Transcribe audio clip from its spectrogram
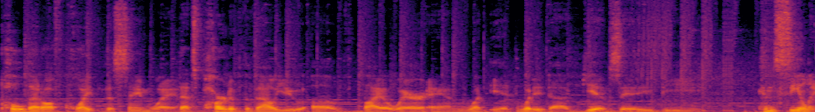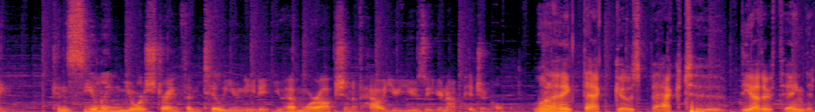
pull that off quite the same way. That's part of the value of BioWare and what it what it uh, gives a, the concealing concealing your strength until you need it. You have more option of how you use it. You're not pigeonholed. Well, I think that goes back to the other thing that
